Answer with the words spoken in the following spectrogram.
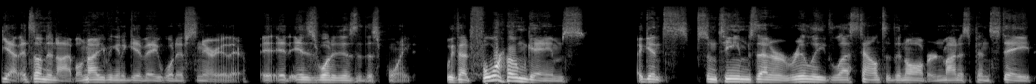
yeah, it's undeniable. I'm not even going to give a what if scenario there. It, it is what it is at this point. We've had four home games against some teams that are really less talented than Auburn, minus Penn State.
